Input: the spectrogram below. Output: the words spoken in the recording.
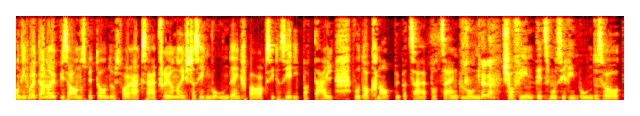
Und ich möchte auch noch etwas anderes betonen, du hast vorher auch gesagt, früher ist das irgendwo undenkbar gewesen, dass jede Partei, die da knapp über 10% kommt, genau. schon findet, jetzt muss ich im Bundesrat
